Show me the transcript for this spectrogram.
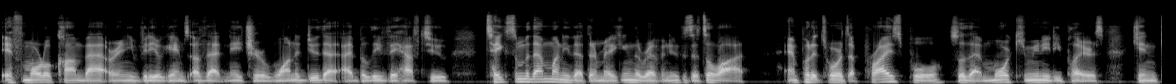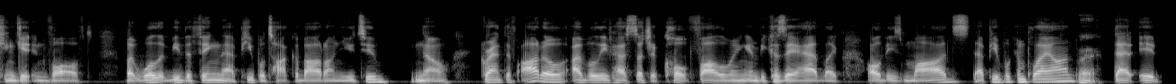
If Mortal Kombat or any video games of that nature want to do that, I believe they have to take some of that money that they're making, the revenue, because it's a lot, and put it towards a prize pool so that more community players can can get involved. But will it be the thing that people talk about on YouTube? No. Grand Theft Auto, I believe, has such a cult following, and because they had like all these mods that people can play on, Right. that it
